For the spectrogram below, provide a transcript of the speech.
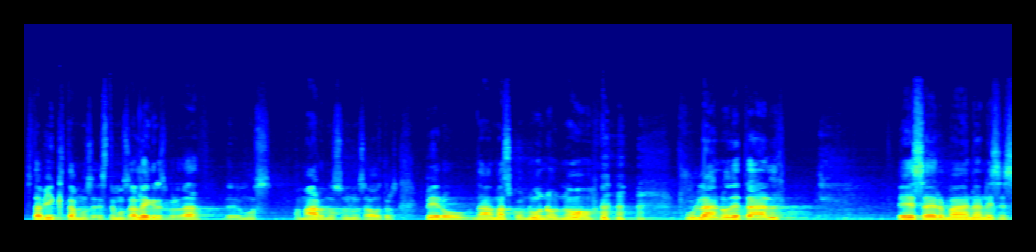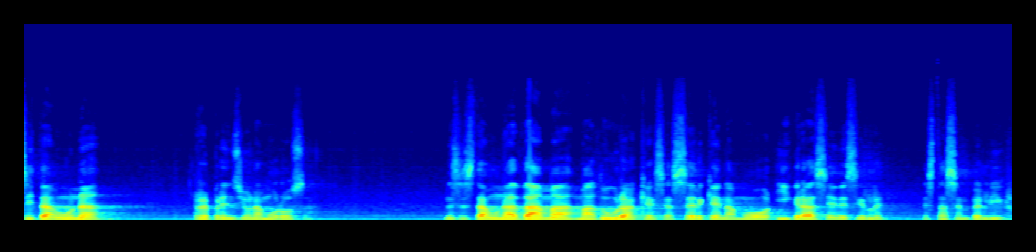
está bien que estamos, estemos alegres, ¿verdad? Debemos amarnos unos a otros, pero nada más con uno, no. fulano de tal, esa hermana necesita una reprensión amorosa. Necesita una dama madura que se acerque en amor y gracia y decirle, estás en peligro.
